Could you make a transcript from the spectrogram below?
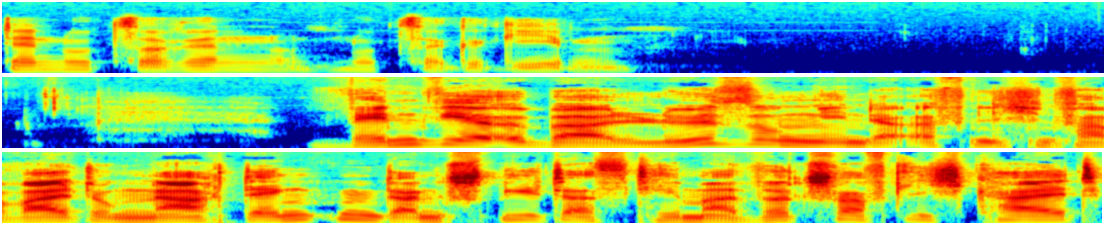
der Nutzerinnen und Nutzer gegeben. Wenn wir über Lösungen in der öffentlichen Verwaltung nachdenken, dann spielt das Thema Wirtschaftlichkeit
